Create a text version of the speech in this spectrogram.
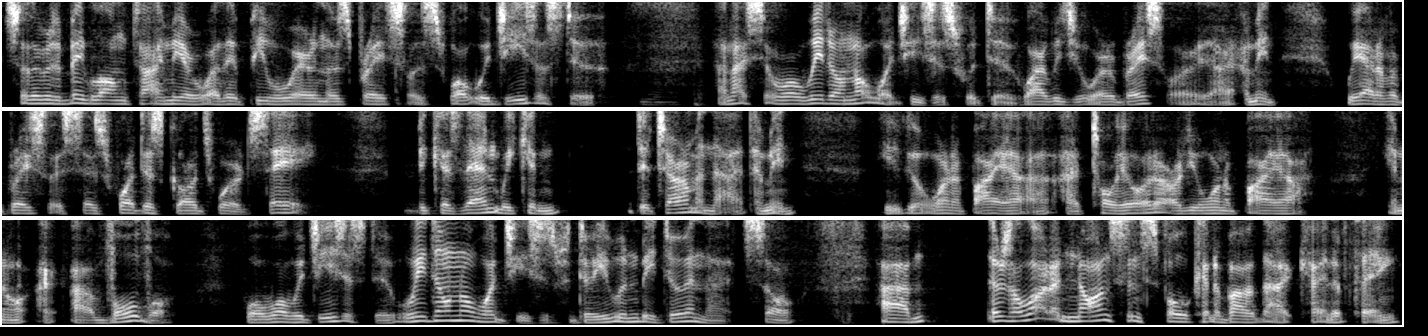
So there was a big long time here where the people were wearing those bracelets, what would Jesus do? And I said, well, we don't know what Jesus would do. Why would you wear a bracelet? I, I mean, we have a bracelet that says, what does God's word say? Because then we can determine that. I mean, you want to buy a, a Toyota or you want to buy a, you know, a, a Volvo? Well, what would Jesus do? We don't know what Jesus would do. He wouldn't be doing that. So um, there's a lot of nonsense spoken about that kind of thing.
